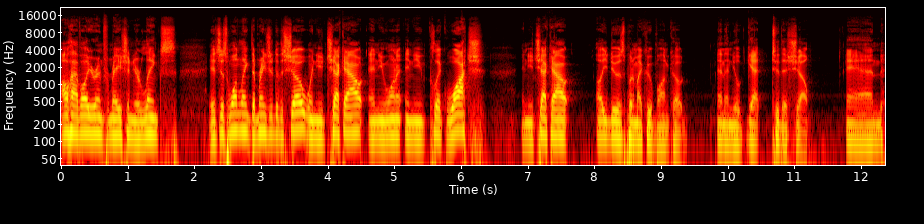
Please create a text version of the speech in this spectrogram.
I'll have all your information, your links. It's just one link that brings you to the show. When you check out and you want it, and you click watch, and you check out, all you do is put in my coupon code, and then you'll get to this show. And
